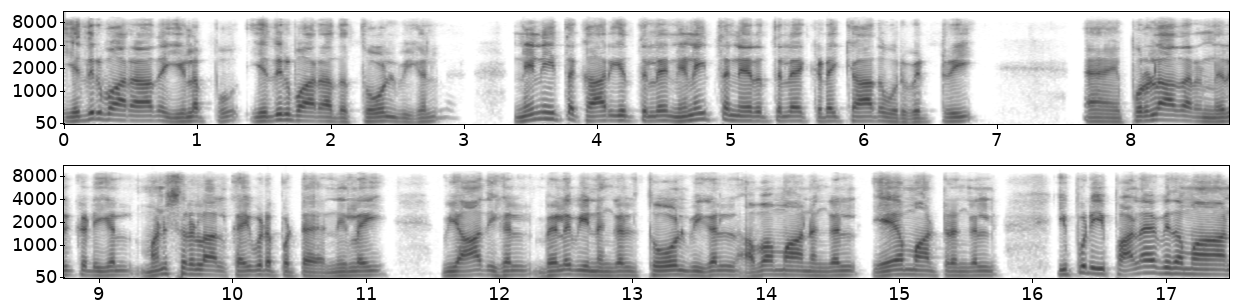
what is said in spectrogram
எதிர்பாராத இழப்பு எதிர்பாராத தோல்விகள் நினைத்த காரியத்தில் நினைத்த நேரத்தில் கிடைக்காத ஒரு வெற்றி பொருளாதார நெருக்கடிகள் மனுஷர்களால் கைவிடப்பட்ட நிலை வியாதிகள் பலவீனங்கள் தோல்விகள் அவமானங்கள் ஏமாற்றங்கள் இப்படி பலவிதமான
